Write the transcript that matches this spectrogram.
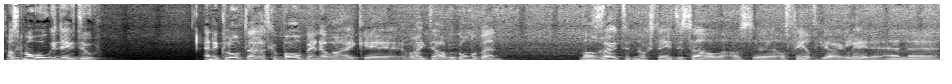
Als ik mijn ogen dicht doe... en ik loop daar het gebouw binnen waar ik, eh, waar ik daar begonnen ben... dan ruikt het nog steeds hetzelfde als, eh, als 40 jaar geleden. En eh,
